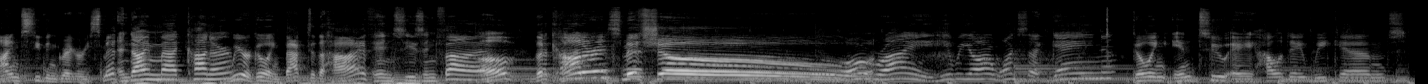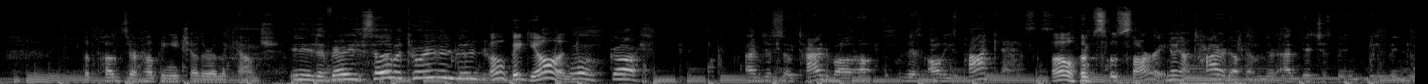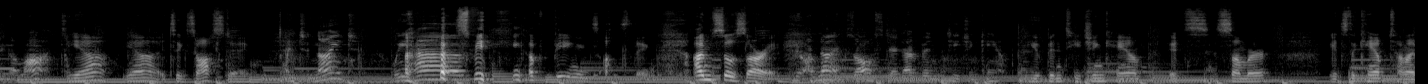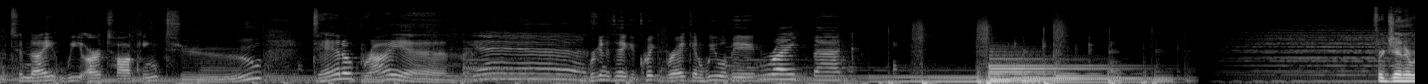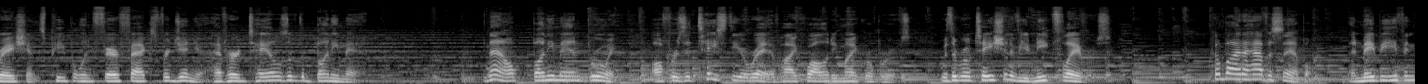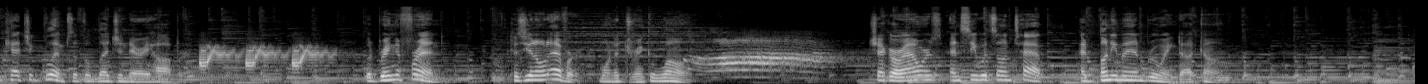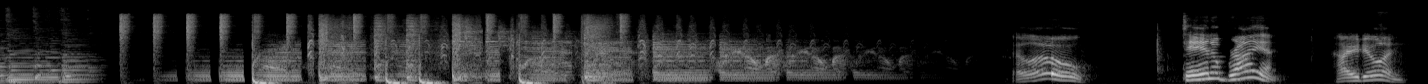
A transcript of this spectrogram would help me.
I'm Stephen Gregory Smith. And I'm Matt Conner. we are going back to the hive in season five of The, Conner and Smith Show. All right, here we are once again. Going into a holiday weekend. The pugs are humping each other on the couch. It is a very celebratory evening. Oh, big yawn. Oh gosh, I'm just so tired of all, all this, all these podcasts. Oh, I'm so sorry. No, you're not tired of them. They're, uh, it's just been we've been doing a lot. Yeah, yeah, it's exhausting. And tonight we have. Speaking of being exhausting, I'm so sorry. no, I'm not exhausted. I've been teaching camp. You've been teaching camp. It's summer. It's the camp time. Tonight we are talking to Dan O'Brien. Yes. We're going to take a quick break and we will be right back. For generations, people in Fairfax, Virginia have heard tales of the Bunny Man. Now, Bunny Man Brewing offers a tasty array of high quality microbrews with a rotation of unique flavors. Come by to have a sample and maybe even catch a glimpse of the legendary hopper. But bring a friend, because you don't ever want to drink alone. Check our hours and see what's on tap at bunnymanbrewing.com. Hello. Dan O'Brien. How you doing?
